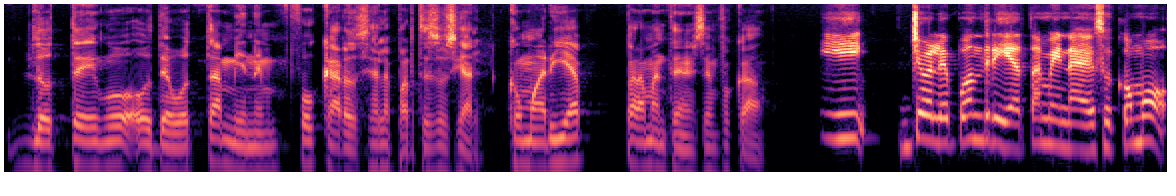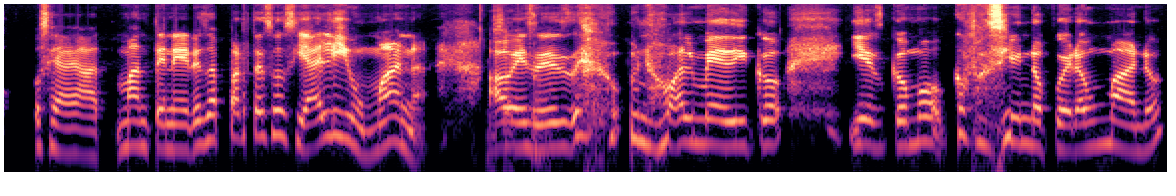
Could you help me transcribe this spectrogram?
lo tengo o debo también enfocar hacia la parte social? ¿Cómo haría para mantenerse enfocado? Y yo le pondría también a eso como, o sea, mantener esa parte social y humana. Exacto. A veces uno va al médico y es como, como si no fuera humano.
